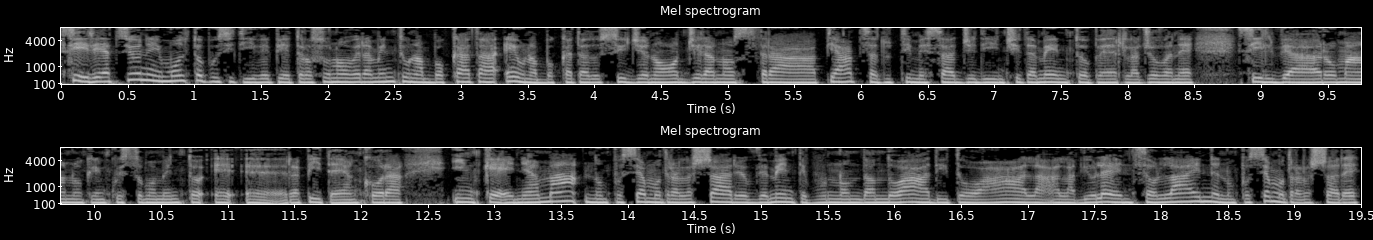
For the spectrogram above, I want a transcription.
Sì, reazioni molto positive Pietro, sono veramente una boccata, è una boccata d'ossigeno oggi la nostra piazza, tutti i messaggi di incitamento per la giovane Silvia Romano che in questo momento è eh, rapita, è ancora in Kenya, ma non possiamo tralasciare ovviamente pur non dando adito alla, alla violenza online, non possiamo tralasciare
